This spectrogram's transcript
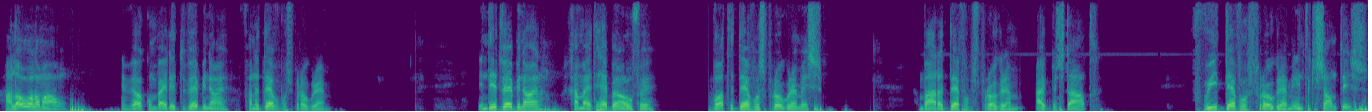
Hallo allemaal en welkom bij dit webinar van het DevOps Program. In dit webinar gaan wij het hebben over wat het DevOps Program is, waar het DevOps Program uit bestaat, voor wie het DevOps Program interessant is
